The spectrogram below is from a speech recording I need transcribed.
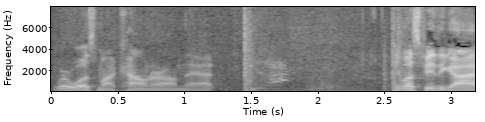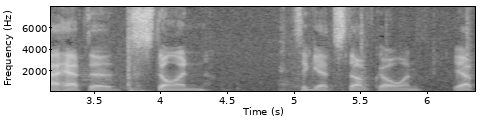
Where was my counter on that? He must be the guy I have to stun to get stuff going. Yep.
